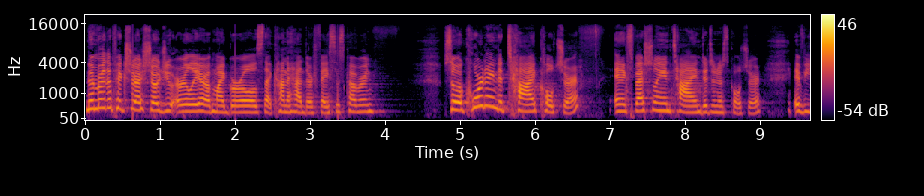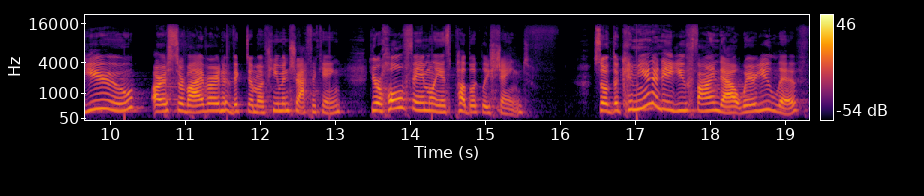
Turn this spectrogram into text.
remember the picture I showed you earlier of my girls that kind of had their faces covered? So, according to Thai culture, and especially in Thai indigenous culture, if you are a survivor and a victim of human trafficking, your whole family is publicly shamed. So, if the community you find out where you live,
